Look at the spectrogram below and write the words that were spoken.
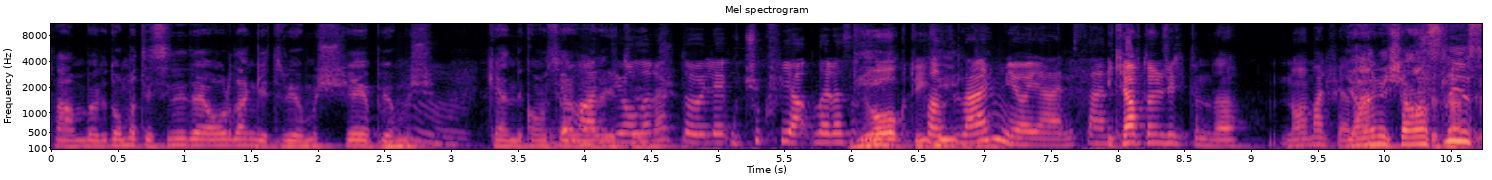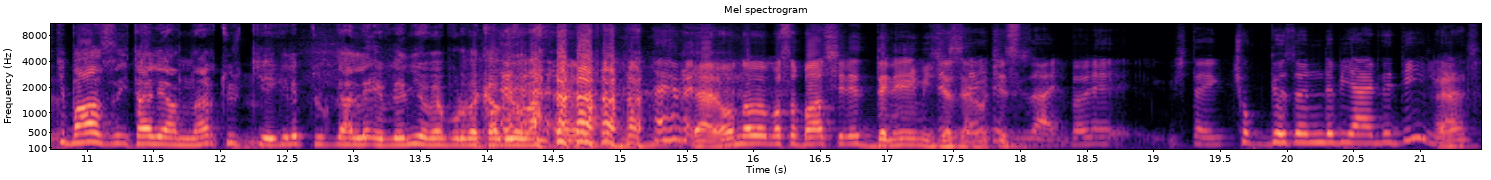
Tam böyle domatesini de oradan getiriyormuş. Şey yapıyormuş. Kendi Hmm. Konserve haline maddi getiriyormuş. olarak da öyle uçuk fiyatlara Değil, Yok, değil, değil, vermiyor yani. Sen İki hafta önce gittim daha. Normal fiyat. Yani şanslıyız ki bazı İtalyanlar Türkiye'ye gelip Türklerle evleniyor ve burada kalıyorlar. Yani onlar olmasa bazı şeyleri deneyemeyeceğiz şey yani o kesin. güzel. Böyle işte çok göz önünde bir yerde değil ya. Evet.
